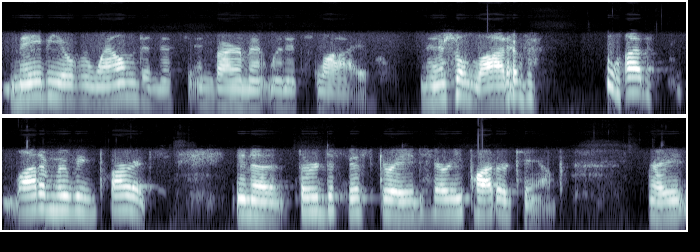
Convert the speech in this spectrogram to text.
may be overwhelmed in this environment when it's live. And there's a lot of a lot a lot of moving parts in a third to fifth grade Harry Potter camp, right?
